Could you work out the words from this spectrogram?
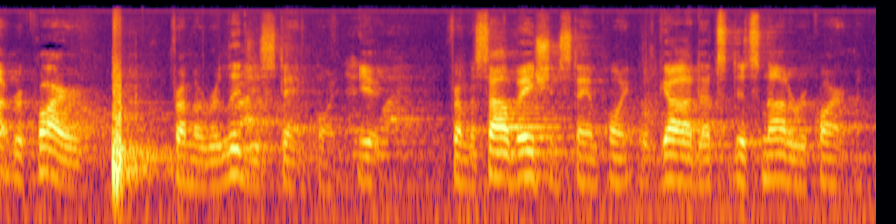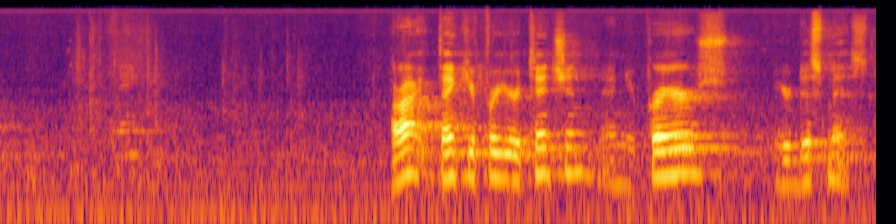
not required from a religious standpoint. Yeah from a salvation standpoint with God, that's it's not a requirement. All right, thank you for your attention and your prayers. You're dismissed.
